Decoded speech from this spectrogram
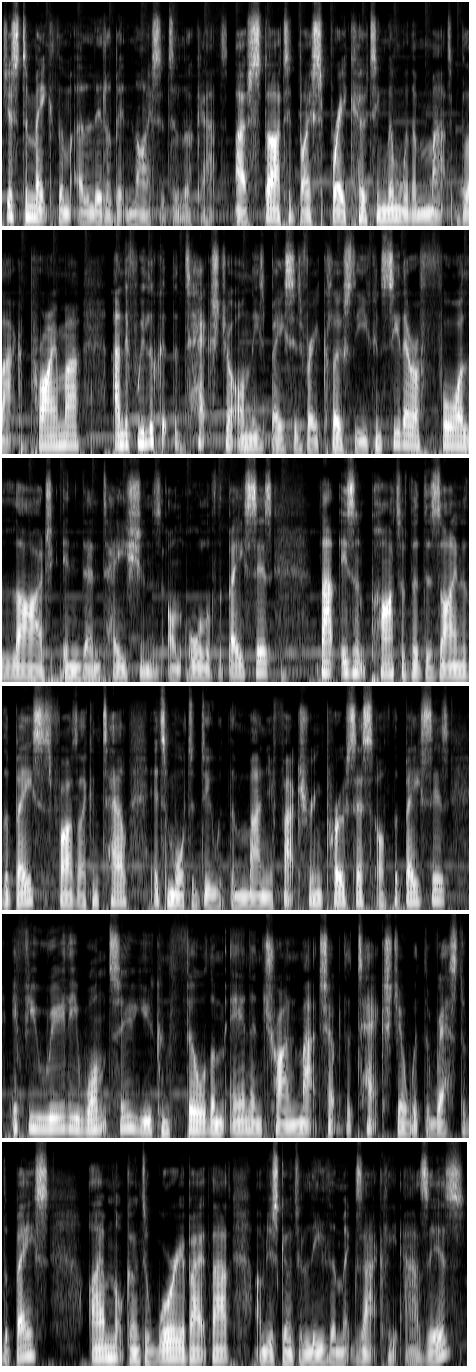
just to make them a little bit nicer to look at. I've started by spray coating them with a matte black primer and if we look at the texture on these bases very closely you can see there are four large indentations on all of the bases that isn't part of the design of the base as far as I can tell, it's more to do with the manufacturing process of the bases. If you really want to, you can fill them in and try and match up the texture with the rest of the base. I am not going to worry about that, I'm just going to leave them exactly as is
